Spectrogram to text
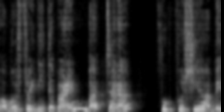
অবশ্যই দিতে পারেন, বাচ্চারা খুব খুশি হবে।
